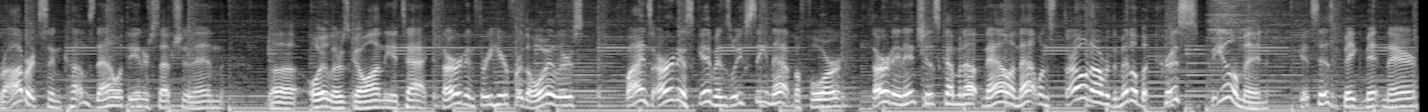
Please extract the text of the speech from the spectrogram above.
Robertson comes down with the interception, and the Oilers go on the attack. Third and three here for the Oilers. Finds Ernest Givens. We've seen that before. Third and inches coming up now, and that one's thrown over the middle, but Chris Spielman gets his big mitt in there,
